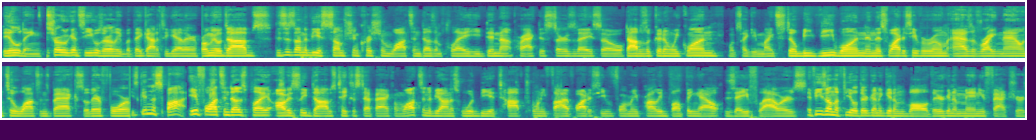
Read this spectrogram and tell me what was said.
building. Struggled against the Eagles early, but they got it together. Romeo Doubs, this is under the assumption Christian Watson doesn't play. He did not practice Thursday, so Doubs looked good in week one. Looks like he might still be the one in this wide receiver room as of right now until Watson's back. So therefore, he's getting a spot. If Watson does play, obviously Doubs takes a step back, and Watson, to be honest, would be a top 25 wide receiver for me, probably bumping out Zay Flowers. If he's on the field, they're going to get him the ball. They're going to manufacture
